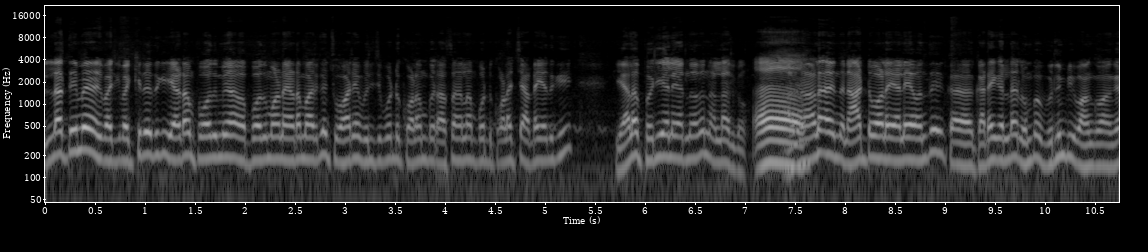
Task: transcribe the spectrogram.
எல்லாத்தையுமே வைக்க- வைக்கிறதுக்கு இடம் போதுமையா போதுமான இடமா இருக்கும் சோறையும் விரிச்சு போட்டு குழம்பு ரசம் எல்லாம் போட்டு குழச்சி அடையிறதுக்கு இலை பெரிய இலையா இருந்தா தான் நல்லா இருக்கும். அதனால இந்த நாட்டு வாழை இலையை வந்து கடைகள்ல ரொம்ப விரும்பி வாங்குவாங்க.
